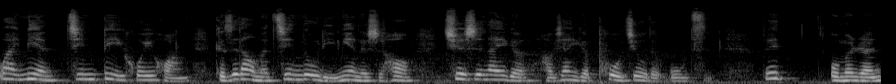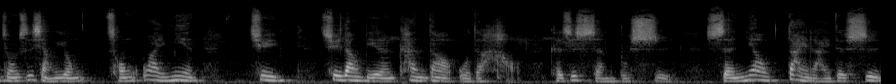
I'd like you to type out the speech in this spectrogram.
外面金碧辉煌，可是当我们进入里面的时候，却是那一个好像一个破旧的屋子。对，我们人总是想用从外面去去让别人看到我的好，可是神不是，神要带来的是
